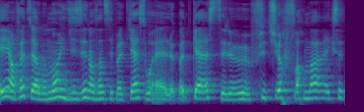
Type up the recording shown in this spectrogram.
et en fait, à un moment, il disait dans un de ses podcasts, ouais, le podcast, c'est le futur format, etc.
